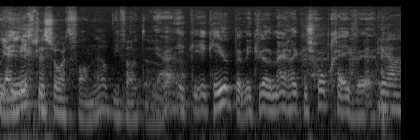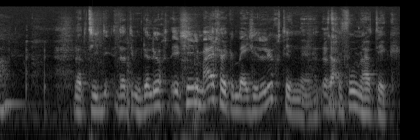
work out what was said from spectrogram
jij ligt een soort van hè, op die foto. Ik, ik hielp hem. Ik wilde hem eigenlijk een schop geven. Ja. Dat hij, dat hij de lucht... Ik hield hem eigenlijk een beetje de lucht in. eh, Dat Ja. gevoel had ik.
